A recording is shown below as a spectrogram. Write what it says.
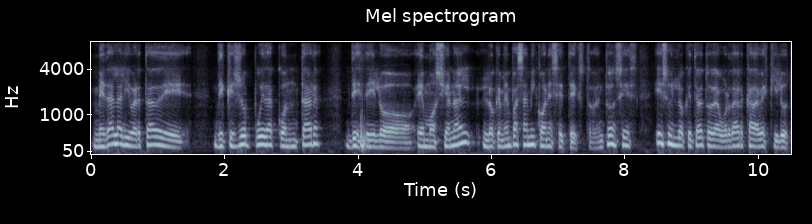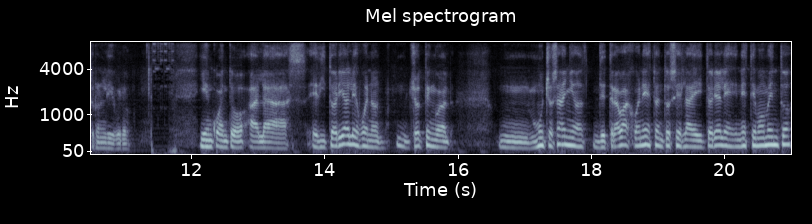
me da la libertad de, que yo pueda contar desde lo emocional lo que me pasa a mí con ese texto. Entonces, eso es lo que trato de abordar cada vez que ilustro un libro. Y en cuanto a las editoriales, bueno, yo tengo mm, muchos años de trabajo en esto, entonces las editoriales en este momento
